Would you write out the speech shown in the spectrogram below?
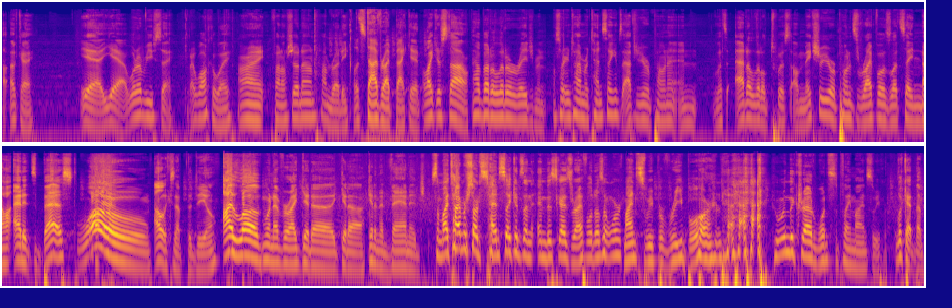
Uh, okay. Yeah, yeah, whatever you say. Can I walk away? Alright, final showdown. I'm ready. Let's dive right back in. I like your style. How about a little arrangement? I'll start your timer 10 seconds after your opponent and let's add a little twist. I'll make sure your opponent's rifle is, let's say, not at its best. Whoa! I'll accept the deal. I love whenever I get a get a get an advantage. So my timer starts 10 seconds and, and this guy's rifle doesn't work. Minesweeper reborn. Who in the crowd wants to play Minesweeper? Look at them.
